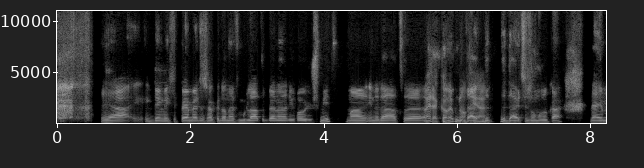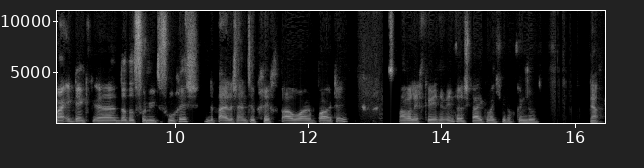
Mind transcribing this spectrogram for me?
ja, ik denk dat je per Mertensakker dan even moet laten bellen naar die Roger Smit. Maar inderdaad, uh, oh, dat kan ook de, nog, ja. de, de, Duitsers onder elkaar. Nee, maar ik denk uh, dat dat voor nu te vroeg is. De pijlen zijn natuurlijk gericht op Oude en Party. Maar wellicht kun je in de winter eens kijken wat je nog kunt doen. Ja.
